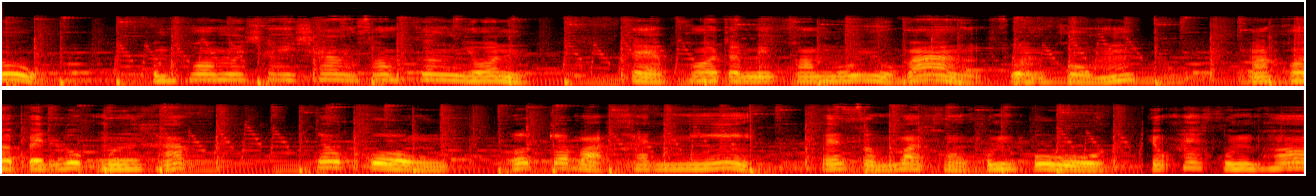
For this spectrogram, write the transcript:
ลูก คุณพ่อไม่ใช่ช่างซ่อมเครื่องยนต์ แต่พอจะมีความรู้อยู่บ้าง ส่วนผม มาคอยเป็นลูกมือครับ เจ้าโก่งรถกระบะคันนี้เป็นสมบัติของคุณปู่ ยกให้คุณพ่อ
